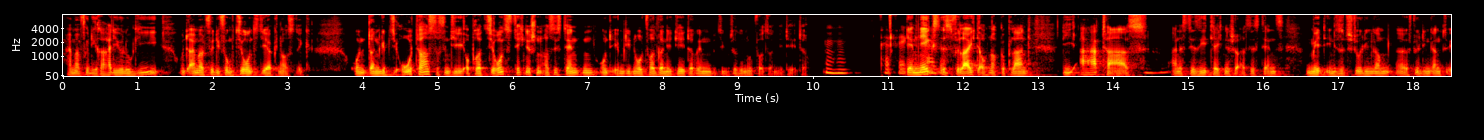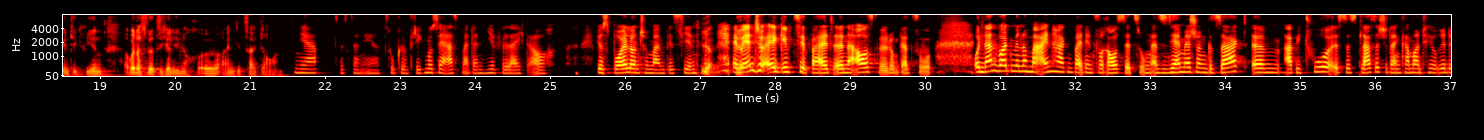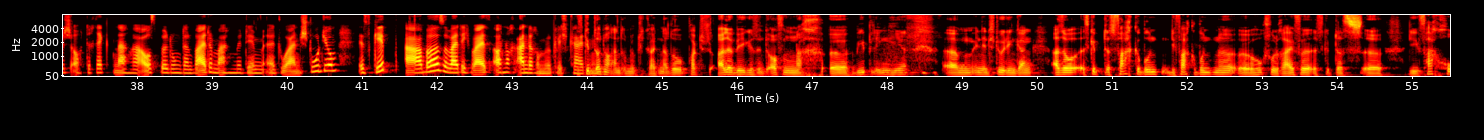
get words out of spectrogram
einmal für die Radiologie und einmal für die Funktionsdiagnostik. Und dann gibt es die OTAs, das sind die operationstechnischen Assistenten und eben die Notfallsanitäterinnen bzw. Notfallsanitäter. Mhm. Perfekt. Demnächst also. ist vielleicht auch noch geplant, die ATAs, mhm. anästhesietechnische Assistenz, mit in diesen Studiengang, äh, Studiengang zu integrieren. Aber das wird sicherlich noch äh, einige Zeit dauern. Ja, das ist dann eher zukünftig. Muss ja erstmal dann hier vielleicht auch wir spoilern schon mal ein bisschen. Ja, Eventuell ja. gibt's hier bald äh, eine Ausbildung dazu. Und dann wollten wir noch mal einhaken bei den Voraussetzungen. Also Sie haben ja schon gesagt, ähm, Abitur ist das Klassische, dann kann man theoretisch auch direkt nach der Ausbildung dann weitermachen mit dem äh, dualen Studium. Es gibt aber, soweit ich weiß, auch noch andere Möglichkeiten. Es gibt auch noch andere Möglichkeiten. Also praktisch alle Wege sind offen nach äh, Wieblingen hier ähm, in den Studiengang. Also es gibt das fachgebunden, die fachgebundene äh, Hochschulreife, es gibt das, äh, die Fachhochschulreife.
